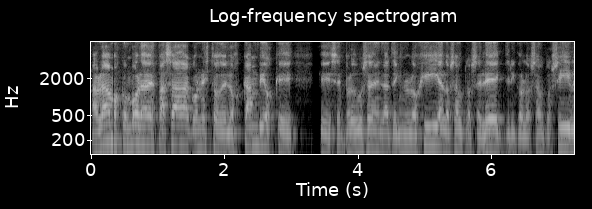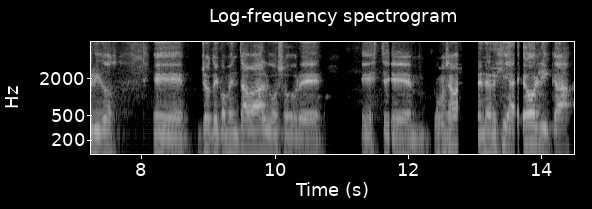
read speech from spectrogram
hablábamos con vos la vez pasada con esto de los cambios que, se producen en la tecnología, los autos eléctricos, los autos híbridos. Eh, yo te comentaba algo sobre este, ¿cómo se llama? energía eólica,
